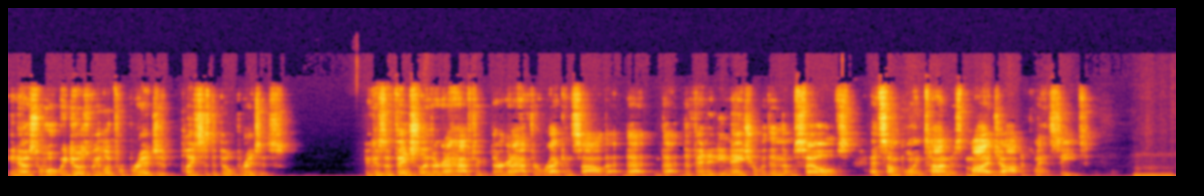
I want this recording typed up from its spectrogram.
You know, so what we do is we look for bridges, places to build bridges because eventually they're going to have to they're going to have to reconcile that that that divinity nature within themselves at some point in time. It's my job to plant seeds. Mm.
